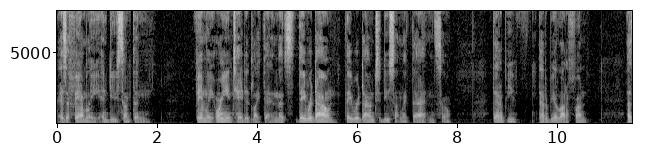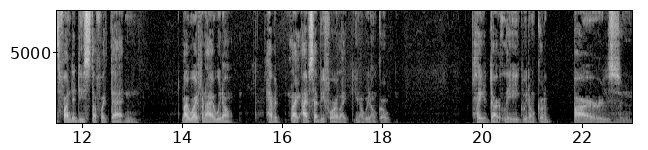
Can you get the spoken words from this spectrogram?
as a family and do something family orientated like that and that's they were down they were down to do something like that and so that'll be that'll be a lot of fun that's fun to do stuff like that and my wife and I we don't have it like I've said before like you know we don't go play a dart league we don't go to bars and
